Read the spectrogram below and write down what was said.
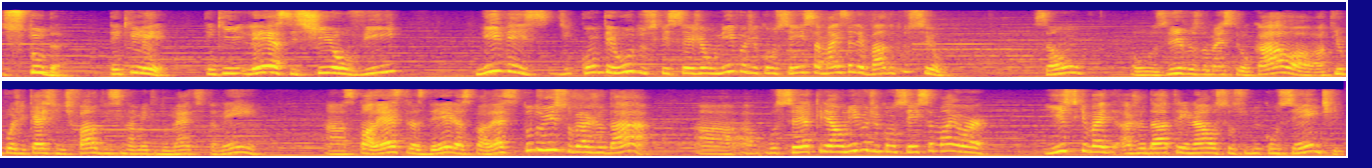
Estuda, tem que ler, tem que ler, assistir, ouvir níveis de conteúdos que sejam um nível de consciência mais elevado que o seu. São os livros do Mestre Okawa, aqui o podcast a gente fala do ensinamento do mestre também, as palestras dele, as palestras, tudo isso vai ajudar a, a você a criar um nível de consciência maior. E isso que vai ajudar a treinar o seu subconsciente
